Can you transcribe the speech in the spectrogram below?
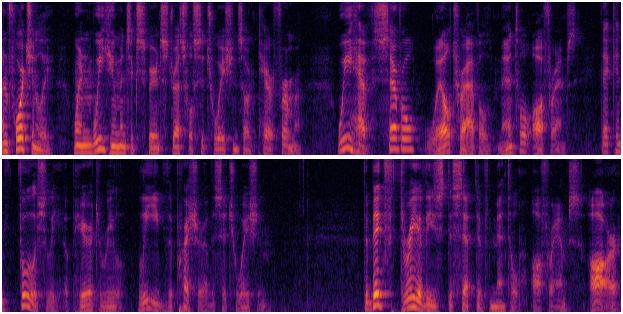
Unfortunately, when we humans experience stressful situations on terra firma, we have several well traveled mental off ramps that can foolishly appear to relieve the pressure of the situation. The big three of these deceptive mental off ramps are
